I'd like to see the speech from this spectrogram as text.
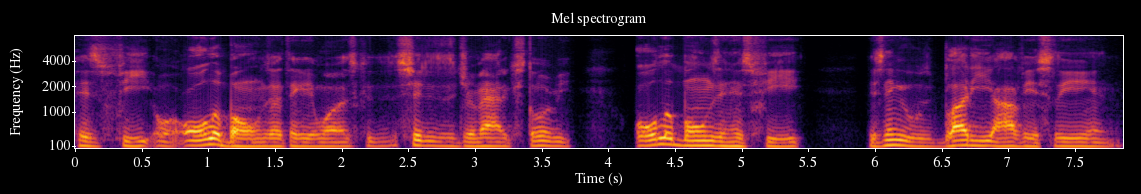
his feet or all the bones I think it was because shit is a dramatic story. All the bones in his feet. This nigga was bloody obviously and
